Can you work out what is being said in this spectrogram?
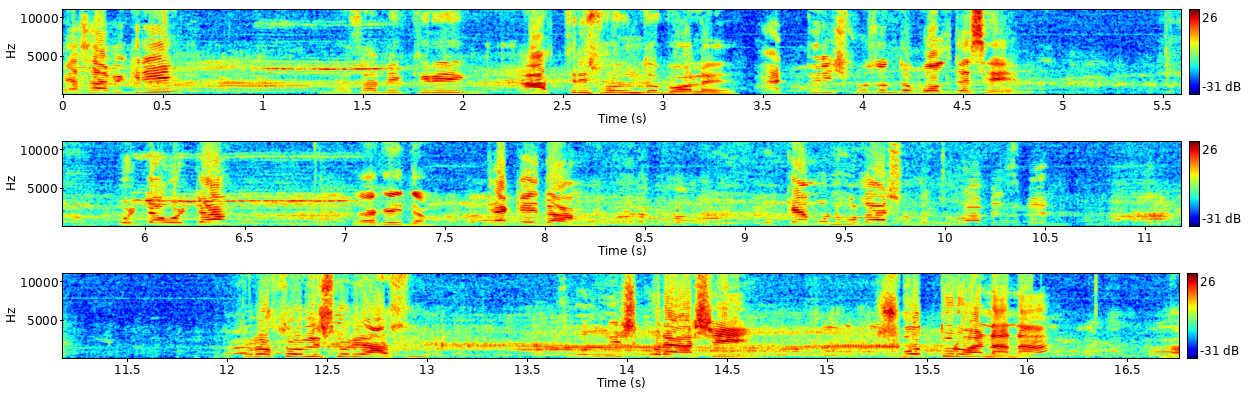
বেচা বিক্রি? বেচা বিক্রি আটত্রিশ পর্যন্ত বলে। আটত্রিশ পর্যন্ত বলতেছে। ওইটা ওইটা? একই দাম। একই দাম। তো কেমন হলে আসলে জোড়া বেচবেন? তোরা চল্লিশ করে আসি চল্লিশ করে আশি। সত্তর হয় না না? না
